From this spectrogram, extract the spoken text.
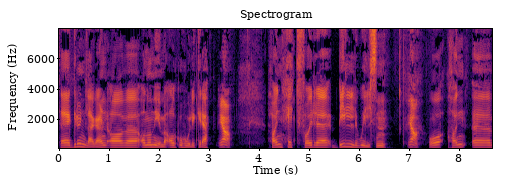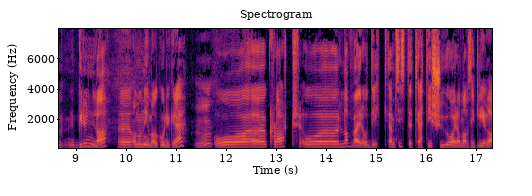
Det er grunnleggeren av eh, Anonyme alkoholikere. Ja. Han het for eh, Bill Wilson. Ja. Og han eh, grunnla eh, Anonyme Alkoholikere, og klarte å la være å drikke de siste 37 årene av sitt liv, da.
